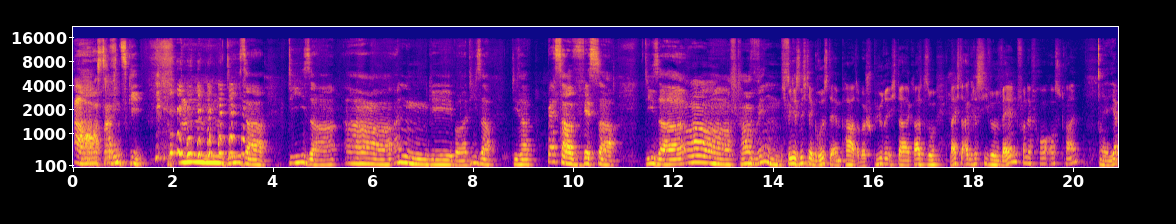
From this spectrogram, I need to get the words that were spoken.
Ah, Stravinsky. mm, dieser, dieser ah, Angeber, dieser, dieser Besserwisser, dieser ah, Stravinsky. Ich bin jetzt nicht der größte Empath, aber spüre ich da gerade so leichte aggressive Wellen von der Frau ausstrahlen? Äh, Ja,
